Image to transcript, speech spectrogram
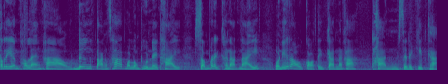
เตรียมแถลงข่าว ดึงต่างชาติมาลงทุนในไทยสำเร็จขนาดไหน วันนี้เราเกาะติดกันนะคะ ทันเศรษฐกิจค่ะ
